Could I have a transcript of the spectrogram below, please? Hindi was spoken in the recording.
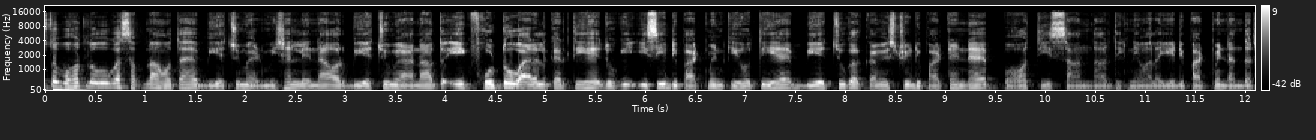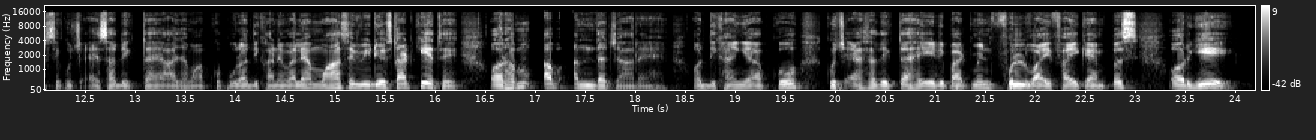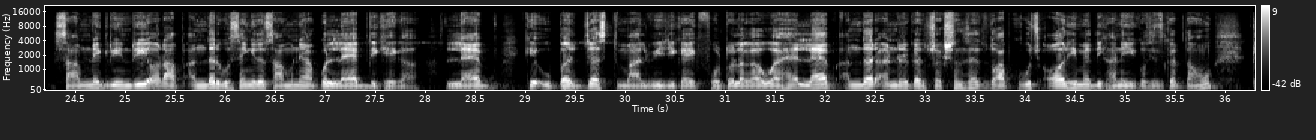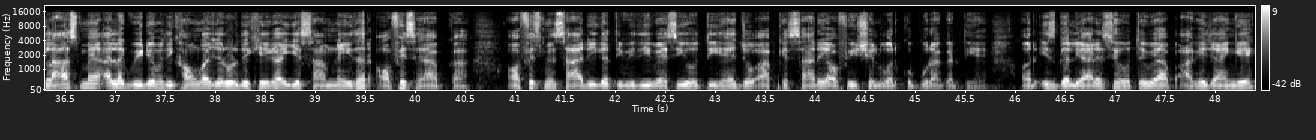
दोस्तों, बहुत लोगों का सपना होता है बीएचयू में एडमिशन लेना और बीएचयू में आना। तो एक फ़ोटो वायरल करती है जो कि इसी डिपार्टमेंट की होती है। बीएचयू का केमिस्ट्री डिपार्टमेंट है। बहुत ही शानदार दिखने वाला ये डिपार्टमेंट अंदर से कुछ ऐसा दिखता है। आज हम आपको पूरा दिखाने वाले हैं। हम वहाँ से वीडियो स्टार्ट किए थे और हम अब अंदर जा रहे हैं और दिखाएँगे आपको कुछ ऐसा दिखता है ये डिपार्टमेंट फुल वाईफाई कैंपस और ये सामने ग्रीनरी और आप अंदर घुसेंगे तो सामने आपको लैब दिखेगा। लैब के ऊपर जस्ट मालवी जी का एक फ़ोटो लगा हुआ है। लैब अंदर, अंडर कंस्ट्रक्शन है तो आपको कुछ और ही मैं दिखाने की कोशिश करता हूँ। क्लास में अलग वीडियो में दिखाऊँगा, ज़रूर देखिएगा। ये सामने इधर ऑफ़िस है आपका। ऑफ़िस में सारी गतिविधि वैसी होती है, जो आपके सारे ऑफिशियल वर्क को पूरा करती है। और इस गलियारे से होते हुए आप आगे जाएँगे।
